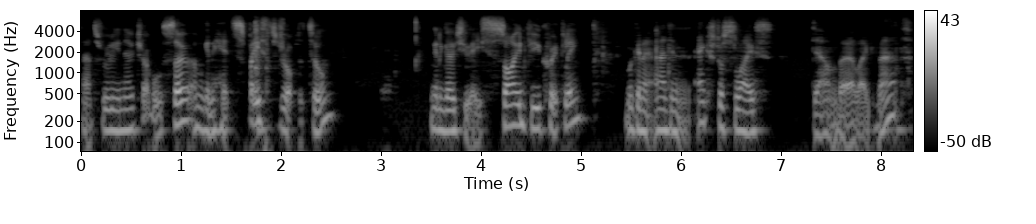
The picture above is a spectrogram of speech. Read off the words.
that's really no trouble. So I'm going to hit space to drop the tool. I'm going to go to a side view quickly. We're going to add in an extra slice down there like that,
